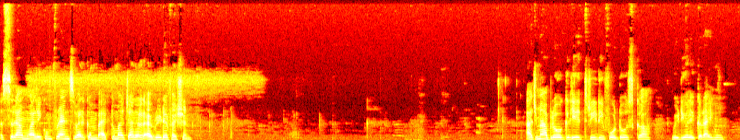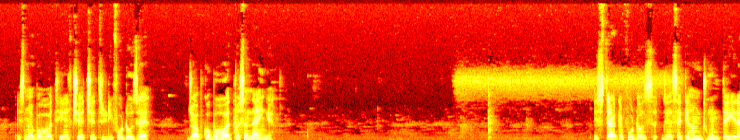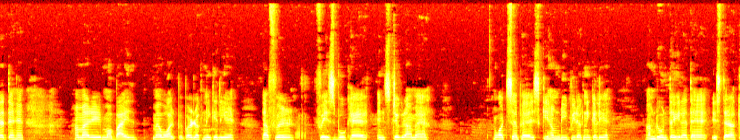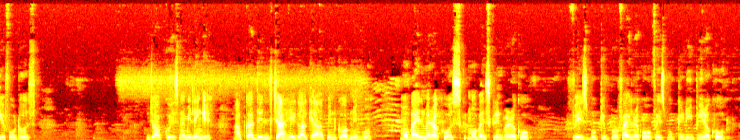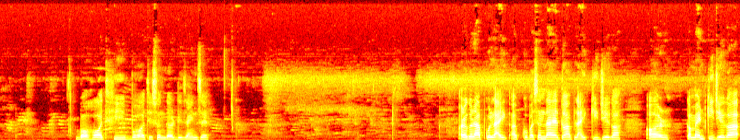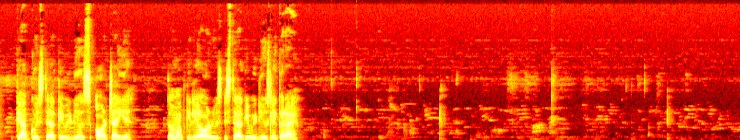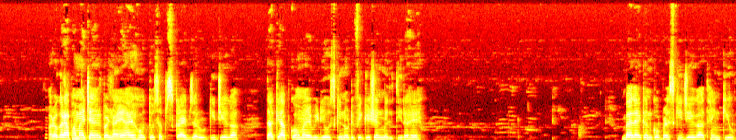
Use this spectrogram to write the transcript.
Assalamualaikum, alaikum friends welcome back to my channel everyday fashion. आज मैं आप लोगों के लिए थ्री डी फ़ोटोज़ का वीडियो लेकर आई हूँ। इसमें बहुत ही अच्छे अच्छे थ्री डी फ़ोटोज़ है, जो आपको बहुत पसंद आएँगे। इस तरह के फ़ोटोज़ जैसे कि हम ढूंढते ही रहते हैं हमारे मोबाइल में वॉलपेपर रखने के लिए, या फिर फेसबुक है, इंस्टाग्राम है व्हाट्सएप है, इसकी हम डीपी रखने के लिए हम ढूंढते ही रहते हैं इस तरह के फ़ोटोज़ जो आपको इसमें मिलेंगे। आपका दिल चाहेगा कि आप इनको अपनी वो मोबाइल में रखो मोबाइल स्क्रीन पर रखो फेसबुक की प्रोफ़ाइल रखो फेसबुक की डीपी रखो। बहुत ही बहुत ही सुंदर डिज़ाइन है। और अगर आपको लाइक, आपको पसंद आए तो आप लाइक कीजिएगा और कमेंट कीजिएगा कि आपको इस तरह के वीडियोस और चाहिए। तो हम आपके लिए और इस तरह के वीडियोस लेकर आए। और अगर आप हमारे चैनल पर नए आए हो तो सब्सक्राइब ज़रूर कीजिएगा ताकि आपको हमारे वीडियोस की नोटिफिकेशन मिलती रहे। बेल आइकन को प्रेस कीजिएगा। Thank you.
